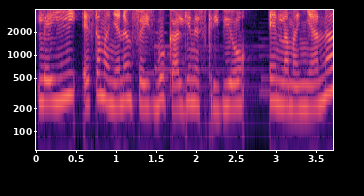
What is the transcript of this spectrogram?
Leí esta mañana en Facebook, alguien escribió, en la mañana,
